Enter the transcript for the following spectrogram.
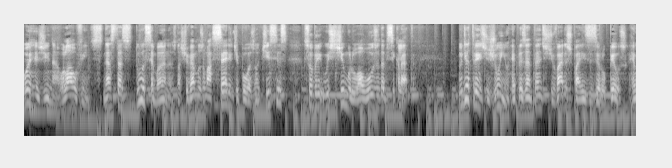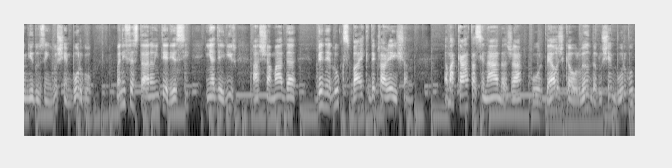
Oi, Regina. Olá, ouvintes. Nestas duas semanas, nós tivemos uma série de boas notícias sobre o estímulo ao uso da bicicleta. No dia 3 de junho, representantes de vários países europeus reunidos em Luxemburgo manifestaram interesse em aderir à chamada Benelux Bike Declaration. É uma carta assinada já por Bélgica, Holanda, Luxemburgo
